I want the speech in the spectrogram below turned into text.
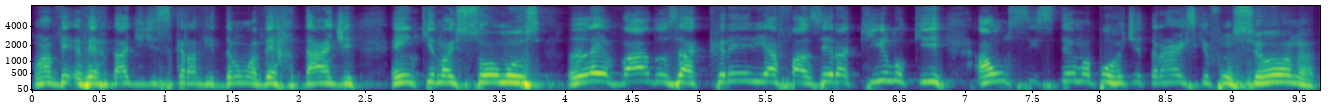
uma verdade de escravidão, uma verdade em que nós somos levados a crer e a fazer aquilo que há um sistema por detrás que funciona.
